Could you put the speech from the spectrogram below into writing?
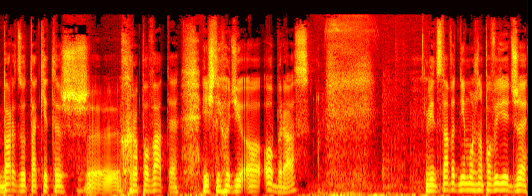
Bardzo takie też e, chropowate, jeśli chodzi o obraz. Więc nawet nie można powiedzieć, że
